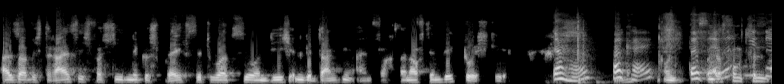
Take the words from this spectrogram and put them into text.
Also habe ich 30 verschiedene Gesprächssituationen, die ich in Gedanken einfach dann auf dem Weg durchgehe. Aha, okay. Und, das und das funktioniert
